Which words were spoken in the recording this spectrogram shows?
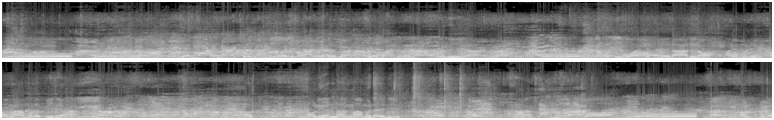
โอ้โอ้ไปหน้าเชี่ยวใหญ่เมื่อสิตายยาติบ้านเชี่ยวบ้านนี่มันเดี๋ยวนี้นะโอ้เพราะว่าเฮ็ดให้นาดิเนาะผมมันเนี่ยเขางามบ่ละปีเนี่ยฮะเอาเอาเรียนนางมาเมื่อใดนี่ฮะบ่โอ้ บ่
